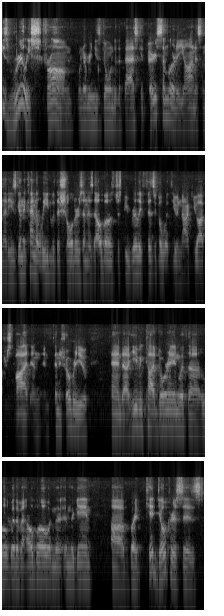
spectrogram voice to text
he's really strong whenever he's going to the basket. Very similar to Giannis in that he's going to kind of lead with his shoulders and his elbows, just be really physical with you and knock you off your spot and, and finish over you. And uh, he even caught Dorian with a little bit of an elbow in the in the game. Uh, but Kidd Gilchrist is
